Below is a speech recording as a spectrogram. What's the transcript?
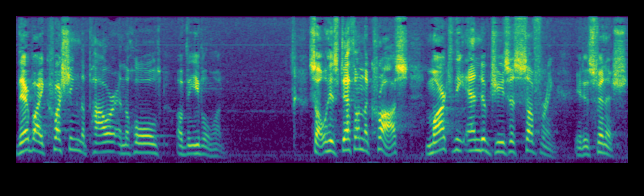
thereby crushing the power and the hold of the evil one. So, his death on the cross marked the end of Jesus' suffering. It is finished.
